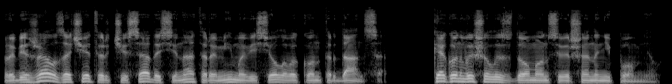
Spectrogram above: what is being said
пробежал за четверть часа до сенатора мимо веселого контрданса. Как он вышел из дома, он совершенно не помнил.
